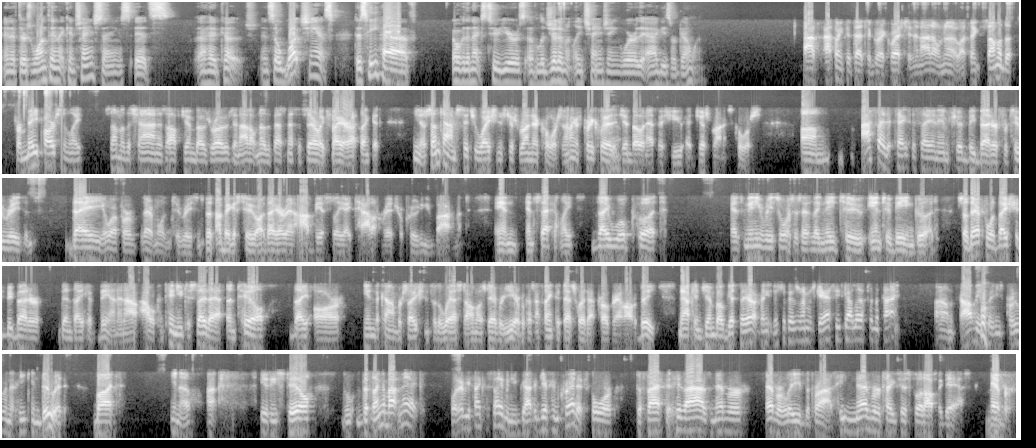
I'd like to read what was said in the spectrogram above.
And if there's one thing that can change things, it's a head coach. And so, what chance does he have over the next two years of legitimately changing where the Aggies are going? I, I think that that's a great question, and I don't know. I think some of the, for me personally, some of the shine is off Jimbo's rose, and I don't know that that's necessarily fair. I think that, you know, sometimes situations just run their course, and I think it's pretty clear that Jimbo and FSU had just run its course. Um, I say that Texas A&M should be better for two reasons. They, or for there are more than two reasons, but my biggest two are they are in obviously a talent-rich recruiting environment, and and secondly, they will put as many resources as they need to into being good. So therefore, they should be better than they have been, and I, I will continue to say that until they are in the conversation for the West almost every year because I think that that's where that program ought to be. Now, can Jimbo get there? I think it just depends on how much gas he's got left in the tank. Um, obviously, he's proven that he can do it, but you know, uh, is he still the thing about Nick? Whatever you think of Saban, you've got to give him credit for the fact that his eyes never ever leave the prize. He never takes his foot off the gas ever.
